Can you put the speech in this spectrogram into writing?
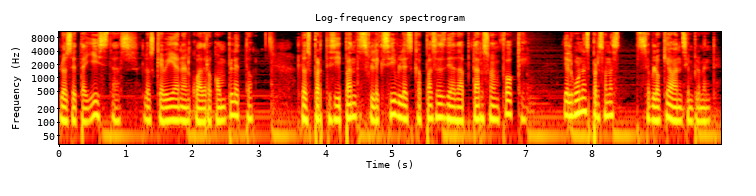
los detallistas, los que veían el cuadro completo, los participantes flexibles capaces de adaptar su enfoque, y algunas personas se bloqueaban simplemente.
